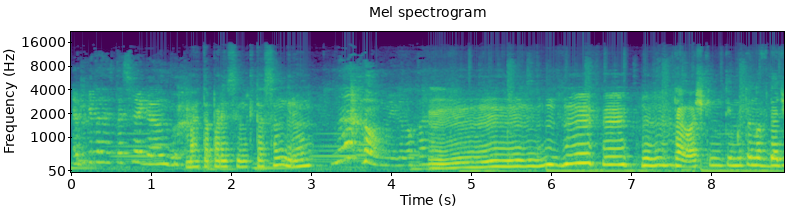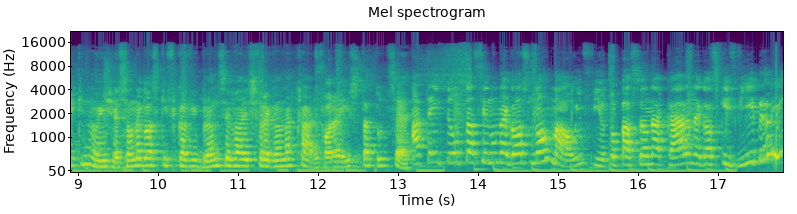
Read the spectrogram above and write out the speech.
É porque tá, tá esfregando. Mas tá parecendo que tá sangrando. Não, amigo, não tá. Tá, eu acho que não tem muita novidade aqui não, hein, gente. É só um negócio que fica vibrando e você vai esfregando na cara. Fora isso, tá tudo certo. Até então tá sendo um negócio normal. Enfim, eu tô passando na cara, um negócio que vibra e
